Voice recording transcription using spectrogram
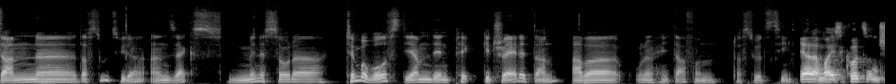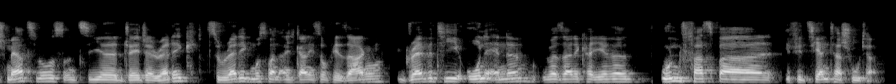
dann äh, darfst du jetzt wieder an sechs Minnesota Timberwolves. Die haben den Pick getradet dann, aber unabhängig davon darfst du jetzt ziehen. Ja, dann mache ich es kurz und schmerzlos und ziehe JJ Reddick. Zu Reddick muss man eigentlich gar nicht so viel sagen. Gravity ohne Ende über seine Karriere. Unfassbar effizienter Shooter.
